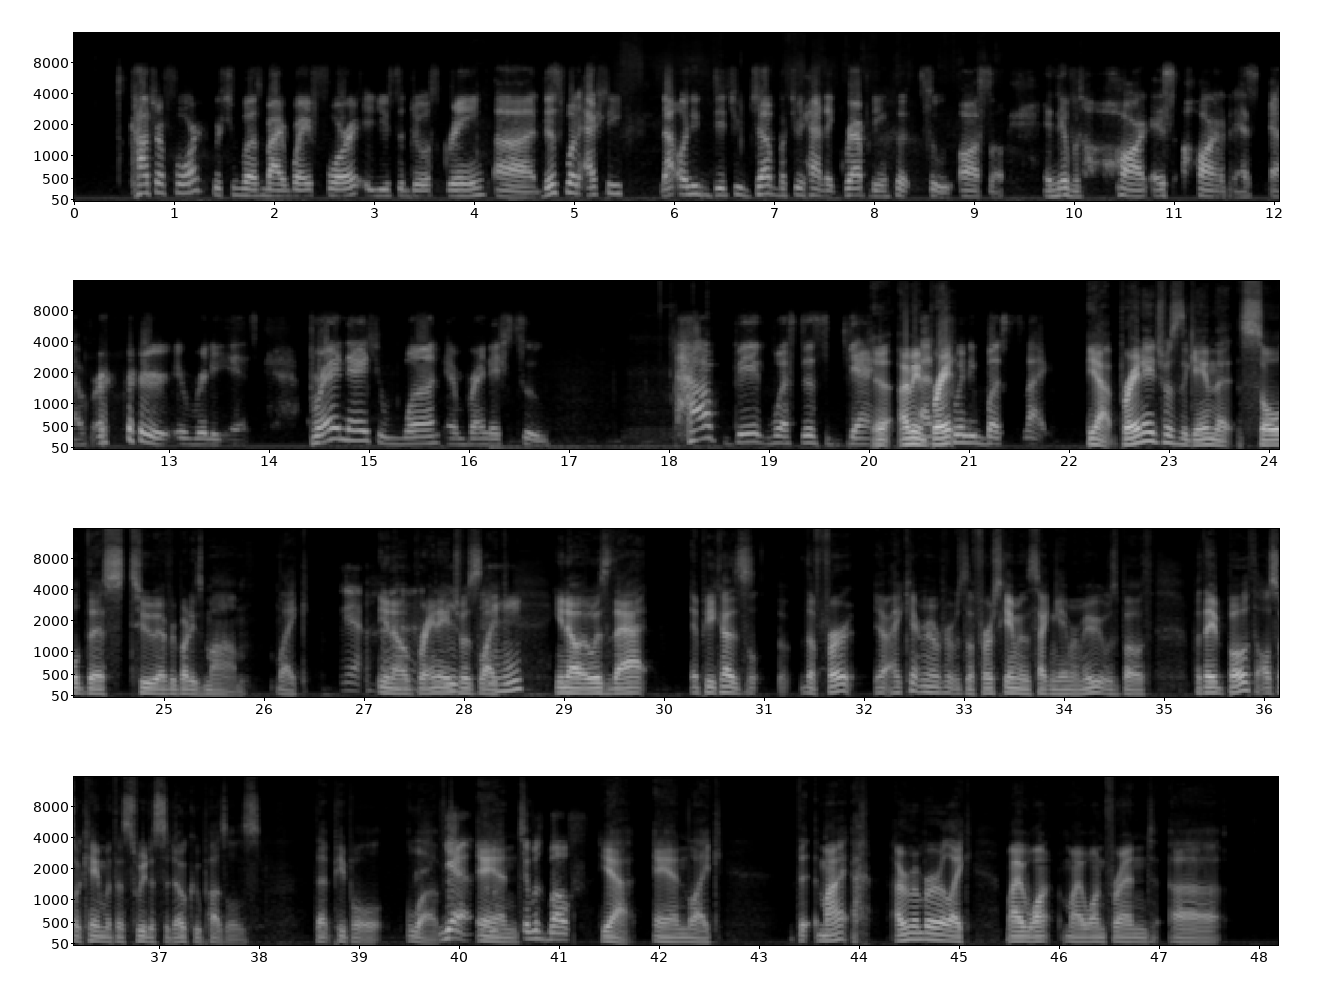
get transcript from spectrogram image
Contra 4, which was by Way Forward, it used to dual screen. Uh, this one actually, not only did you jump, but you had a grappling hook too, also, and it was hard as hard as ever. it really is. Brain Age 1 and Brain Age 2. How big was this game? Yeah, I mean, at Brain, 20 bucks, like, yeah, Brain Age was the game that sold this to everybody's mom. Like, Yeah. you know, Brain Age was like, Mhm. You know, it was that because the first, I can't remember if it was the first game or the second game, or maybe it was both, but they both also came with a suite of Sudoku puzzles that people love. yeah, it was- and it was both. Yeah, and like the, my I remember like my one my one friend uh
